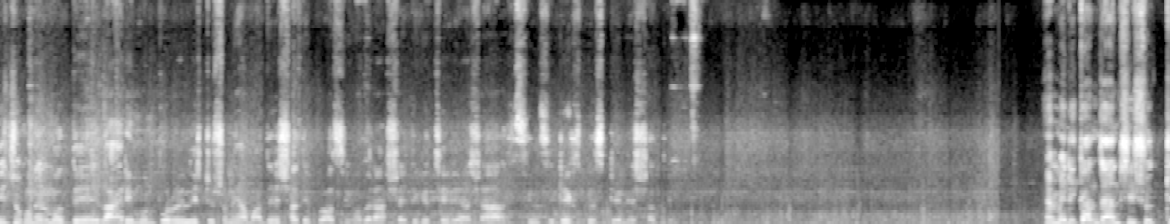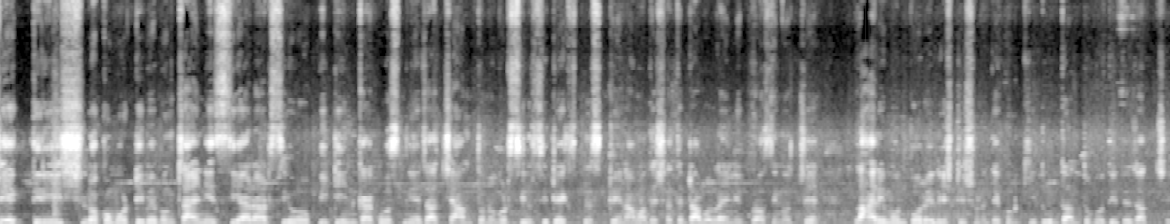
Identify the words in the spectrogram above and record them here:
কিছুক্ষণের মধ্যে লাহিড়িমনপুর রেল স্টেশনে আমাদের সাথে ক্রসিং হবে রাজশাহী থেকে ছেড়ে আসা সিলসিটি এক্সপ্রেস ট্রেনের সাথে। আমেরিকান যান শিশুটি একত্রিশ লোকোমোটিভ এবং চাইনিজ সিআরআরসি ও পিটি ইনকা কোচ নিয়ে যাচ্ছে আন্তনগর সিলসিটি এক্সপ্রেস ট্রেন। আমাদের সাথে ডাবল লাইনে ক্রসিং হচ্ছে লাহারিমনপুর রেল স্টেশনে। দেখুন কি দুর্দান্ত গতিতে যাচ্ছে।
